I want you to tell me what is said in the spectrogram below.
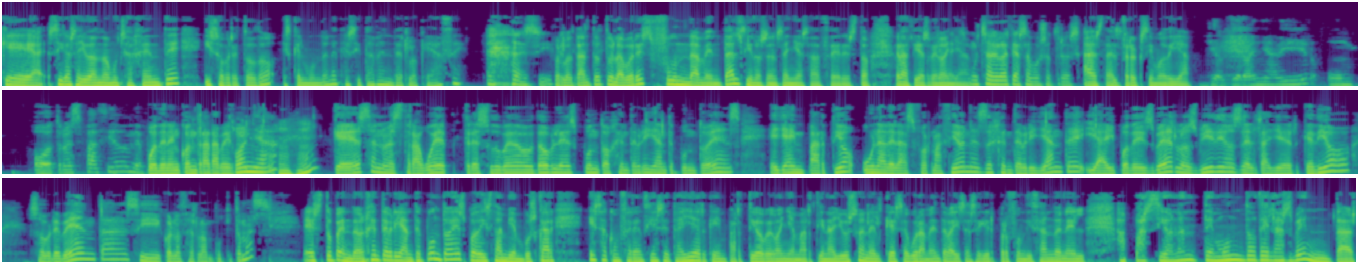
que sigas ayudando a mucha gente y sobre todo es que el mundo necesita vender lo que hace. sí, Por lo tanto, tu labor es fundamental si nos enseñas a hacer esto. Gracias, Begoña. Muchas gracias a vosotros. Hasta el próximo día. Yo quiero añadir un otro espacio donde pueden encontrar a Begoña, uh -huh. que es en nuestra web www.gentebrillante.es. Ella impartió una de las formaciones de Gente Brillante y ahí podéis ver los vídeos del taller que dio sobre ventas y conocerla un poquito más. Estupendo. En gentebrillante.es podéis también buscar esa conferencia, ese taller que impartió Begoña Martín Ayuso, en el que seguramente vais a seguir profundizando en el apasionante mundo de las ventas.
